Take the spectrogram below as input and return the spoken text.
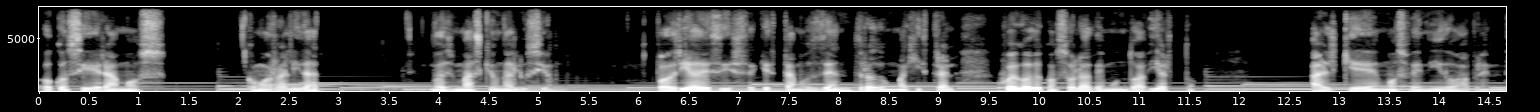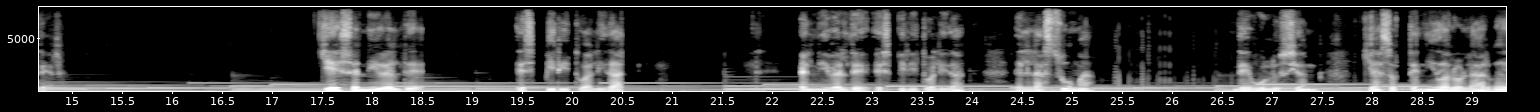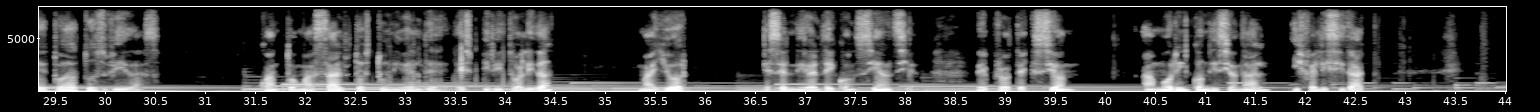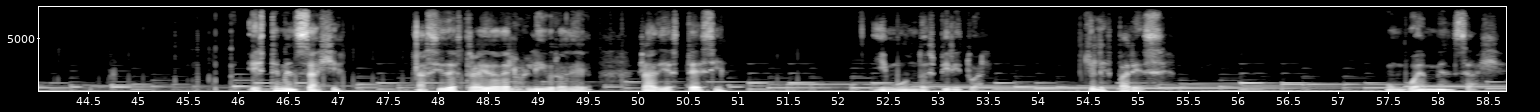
o consideramos como realidad no es más que una ilusión. Podría decirse que estamos dentro de un magistral juego de consolas de mundo abierto al que hemos venido a aprender. ¿Qué es el nivel de espiritualidad? El nivel de espiritualidad es la suma de evolución que has obtenido a lo largo de todas tus vidas. Cuanto más alto es tu nivel de espiritualidad, mayor es el nivel de conciencia, de protección, amor incondicional y felicidad. Este mensaje ha sido extraído de los libros de Radiestesia y Mundo Espiritual. ¿Qué les parece? Un buen mensaje.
